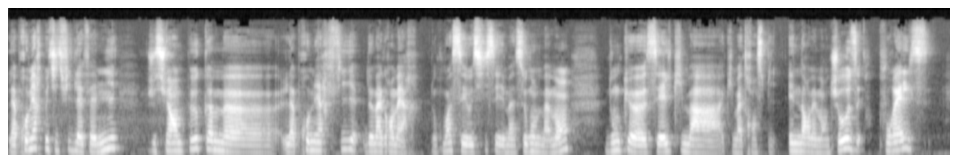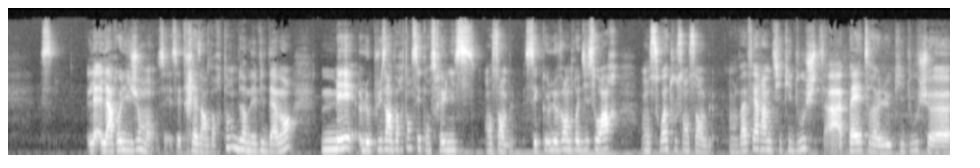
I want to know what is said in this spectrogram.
la première petite fille de la famille, je suis un peu comme euh, la première fille de ma grand-mère. Donc moi, c'est aussi c'est ma seconde maman. Donc euh, c'est elle qui m'a qui m'a transmis énormément de choses. Pour elle, la, religion, bon, c'est très important, bien évidemment, mais le plus important, c'est qu'on se réunisse ensemble. C'est que le vendredi soir, on soit tous ensemble. On va faire un petit qui-douche, ça va pas être le qui-douche, euh,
